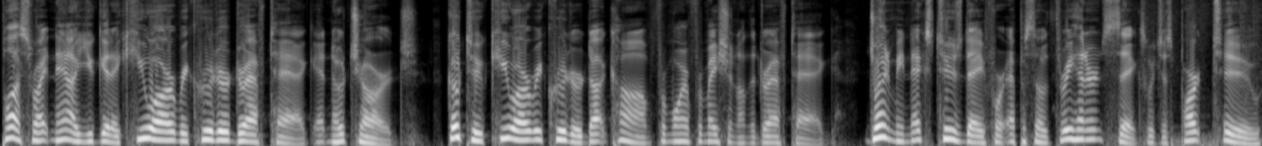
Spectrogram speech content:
Plus, right now you get a QR Recruiter draft tag at no charge. Go to qrrecruiter.com for more information on the draft tag. Join me next Tuesday for episode 306, which is part two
